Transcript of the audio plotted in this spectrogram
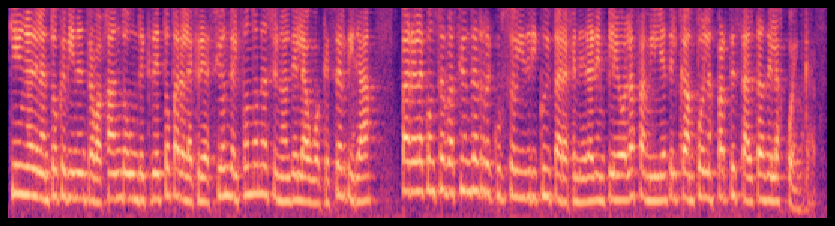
quien adelantó que vienen trabajando un decreto para la creación del Fondo Nacional del Agua que servirá para la conservación del recurso hídrico y para generar empleo a las familias del campo en las partes altas de las cuencas.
